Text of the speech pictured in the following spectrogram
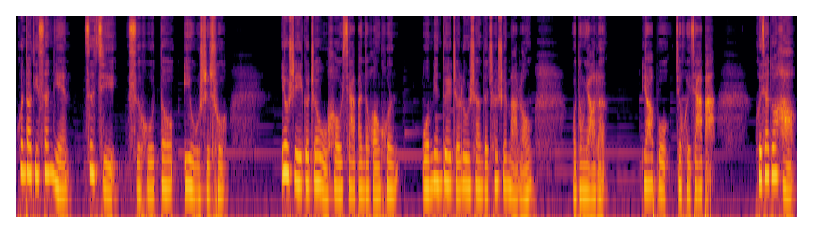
混到第三年，自己似乎都一无是处。又是一个周五后下班的黄昏，我面对着路上的车水马龙，我动摇了，要不就回家吧，回家多好。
